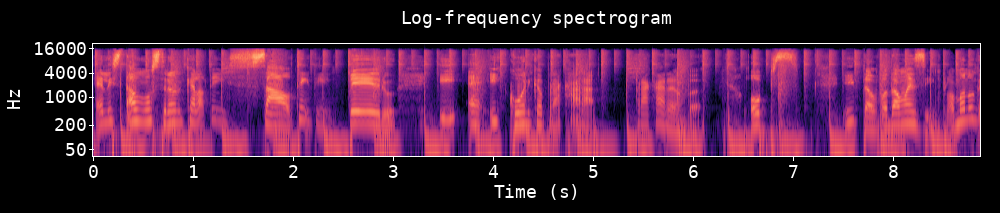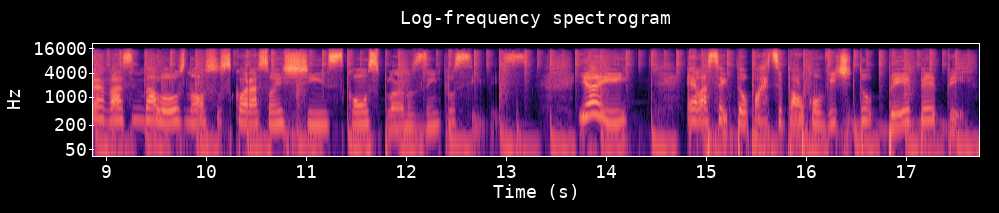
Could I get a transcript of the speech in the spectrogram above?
ela está mostrando que ela tem sal, tem tempero e é icônica pra, cara, pra caramba. Ops. Então, vou dar um exemplo. A Manu Gavassi embalou os nossos corações teens com os planos impossíveis. E aí, ela aceitou participar do convite do BBB.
